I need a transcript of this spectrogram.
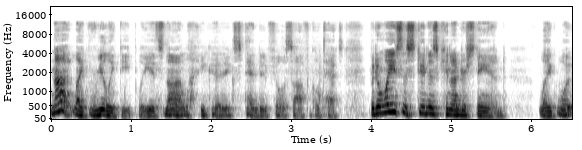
not like really deeply. It's not like an extended philosophical text, but in ways that students can understand. Like what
